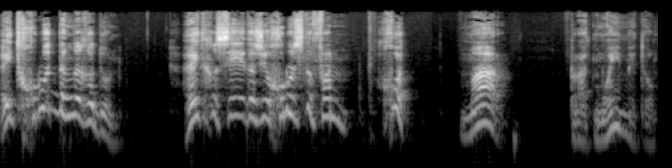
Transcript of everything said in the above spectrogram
Hy het groot dinge gedoen. Hy het gesê ek is die grootste van God. Maar praat mooi met hom.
